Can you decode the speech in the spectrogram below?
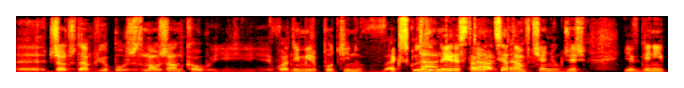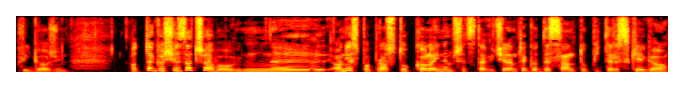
e, George W. Bush z małżonką i Władimir Putin w ekskluzywnej tak, restauracji, tak, a tam tak. w cieniu gdzieś Jewgenij Prigozin. Od tego się zaczęło. Mm, e, on jest po prostu kolejnym przedstawicielem tego desantu piterskiego,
